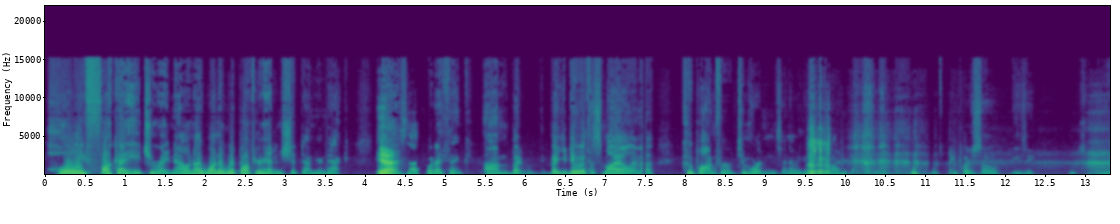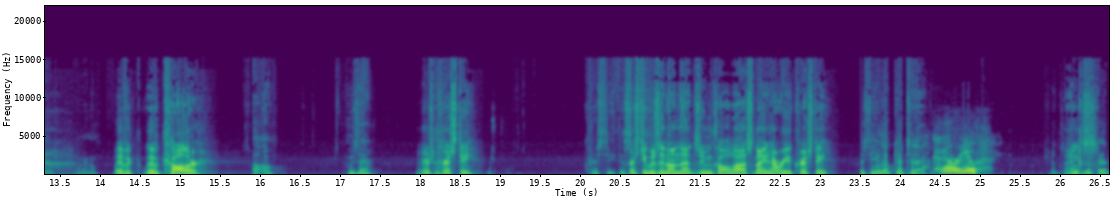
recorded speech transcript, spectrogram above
"Holy fuck, I hate you right now, and I want to rip off your head and shit down your neck." Yeah, that's what I think. Um, but but you do it with a smile and a coupon for Tim Hortons, and everything's fine again. you know? People are so easy. It's weird. I don't know. we have a we have a caller. Uh oh, who's there? There's Christy. Christy. This Christy is, was in on that Zoom call last night. How are you, Christy? Christy, you look good today. Good. How are you? Good, You thanks. look good.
